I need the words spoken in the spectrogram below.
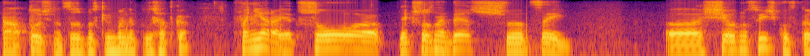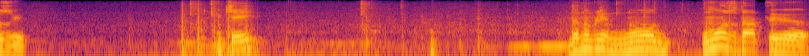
А, точно, це ж баскетбольна площадка. Фанера, якщо. Якщо знайдеш е, цей. Е, ще одну свічку, скажи. Окей? Да ну блін, ну. Можеш дати.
